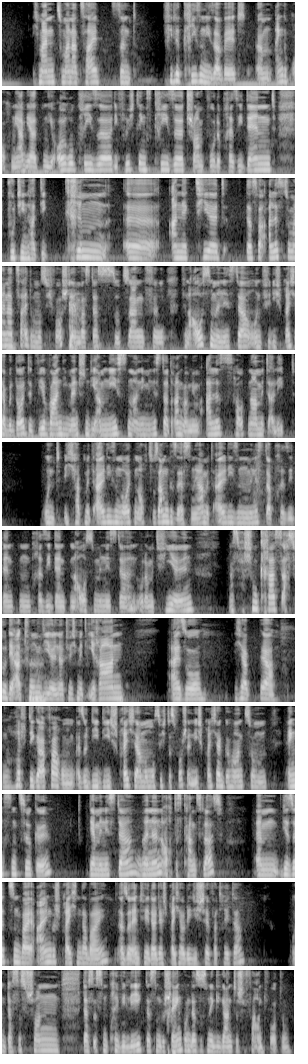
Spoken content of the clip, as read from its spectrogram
ich meine, zu meiner Zeit sind viele Krisen dieser Welt ähm, eingebrochen. Ja, wir hatten die Euro-Krise, die Flüchtlingskrise, Trump wurde Präsident, Putin hat die Krim äh, annektiert. das war alles zu meiner Zeit. Du musst dich vorstellen, was das sozusagen für, für einen Außenminister und für die Sprecher bedeutet. Wir waren die Menschen, die am nächsten an den Minister dran waren. Wir haben alles hautnah miterlebt. Und ich habe mit all diesen Leuten auch zusammengesessen, ja, mit all diesen Ministerpräsidenten, Präsidenten, Außenministern oder mit vielen. Das war schon krass. Ach so, der Atomdeal mhm. natürlich mit Iran. Also ich habe ja eine heftige Erfahrung. Also die, die Sprecher, man muss sich das vorstellen, die Sprecher gehören zum engsten Zirkel der Ministerinnen, auch des Kanzlers. Ähm, wir sitzen bei allen Gesprächen dabei, also entweder der Sprecher oder die Stellvertreter. Und das ist schon, das ist ein Privileg, das ist ein Geschenk und das ist eine gigantische Verantwortung.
